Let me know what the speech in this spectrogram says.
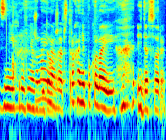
z nich również Kolejna budować. rzecz, trochę nie po kolei idę, sorry.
